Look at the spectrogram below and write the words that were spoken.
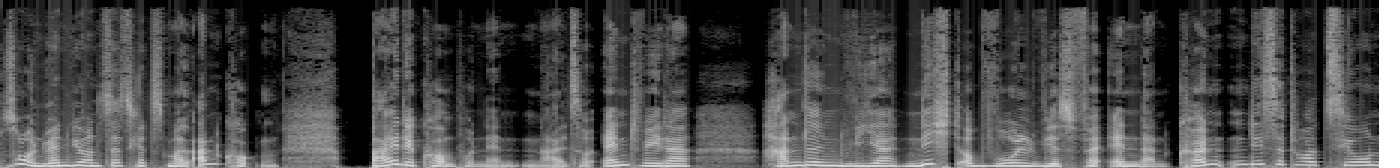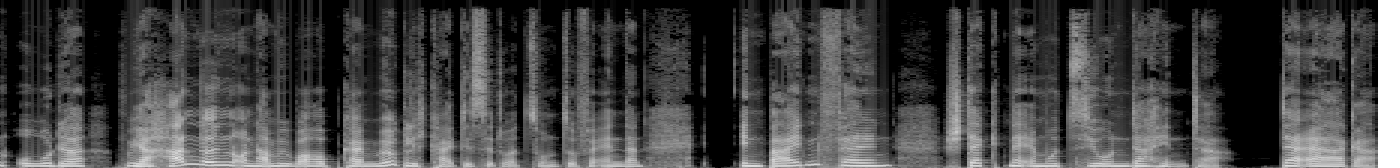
So, und wenn wir uns das jetzt mal angucken, beide Komponenten. Also entweder handeln wir nicht, obwohl wir es verändern könnten, die Situation, oder wir handeln und haben überhaupt keine Möglichkeit, die Situation zu verändern. In beiden Fällen steckt eine Emotion dahinter. Der Ärger,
